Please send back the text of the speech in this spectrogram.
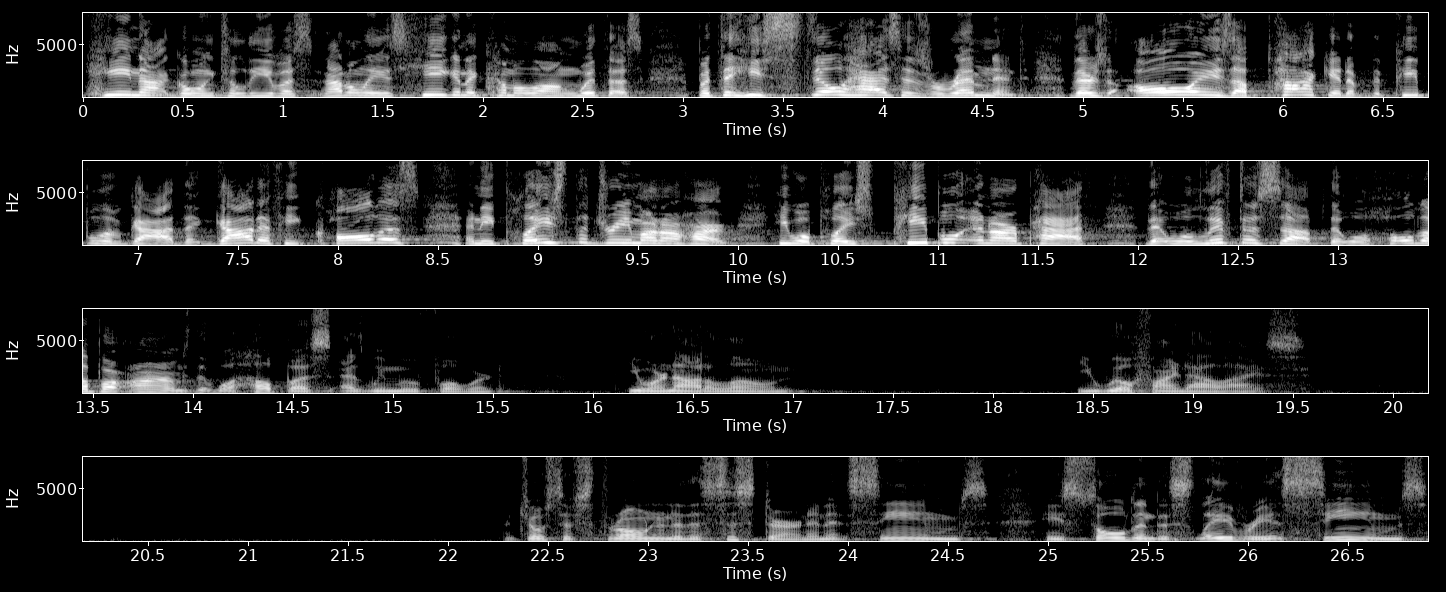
He not going to leave us, not only is He going to come along with us, but that He still has His remnant. There's always a pocket of the people of God that God, if He called us and He placed the dream on our heart, He will place people in our path that will lift us up, that will hold up our arms, that will help us as we move forward. You are not alone. You will find allies. Joseph's thrown into the cistern, and it seems he's sold into slavery. It seems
